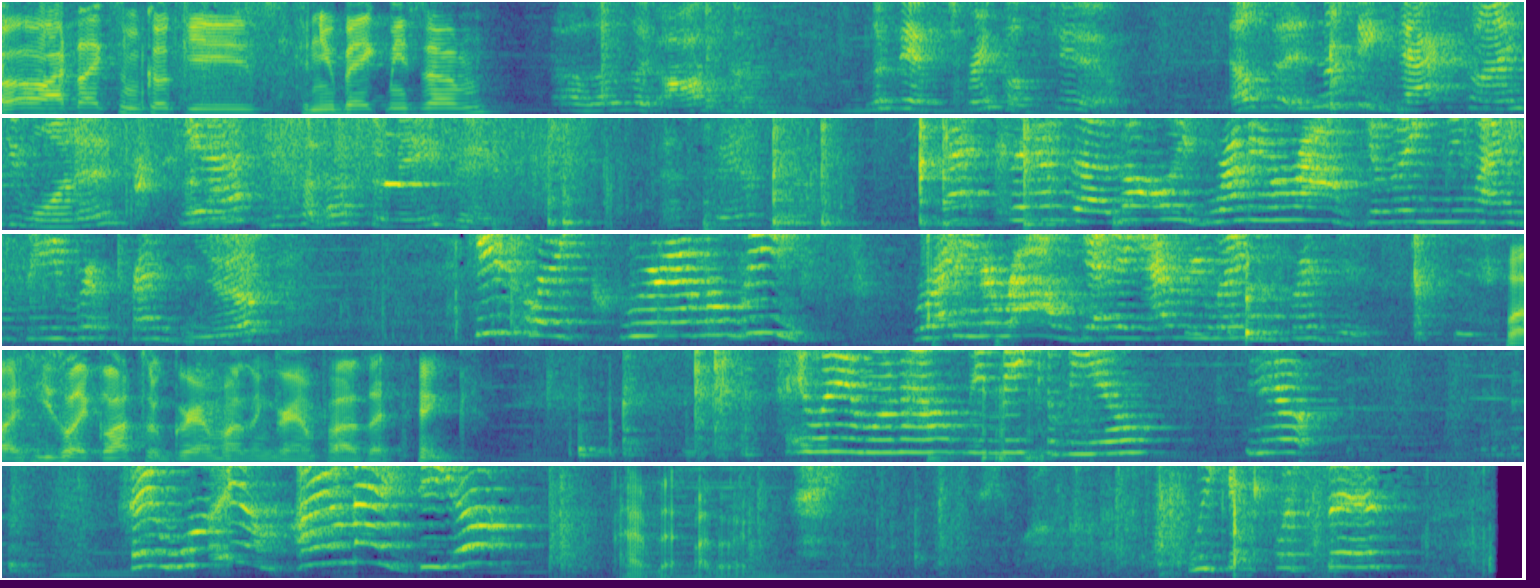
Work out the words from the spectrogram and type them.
Oh, I'd like some cookies. Can you bake me some? Oh, those look awesome. Look, they have sprinkles too. Elsa, isn't that the exact kind you wanted? Yes. Yeah, that's amazing. That's Santa. That Santa is always running around giving me my favorite presents. Yep. He's like Grandma Leaf, running around getting everybody presents. Well, he's like lots of grandmas and grandpas, I think. Hey, William, wanna help me make a I have that, by the way. We can put this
